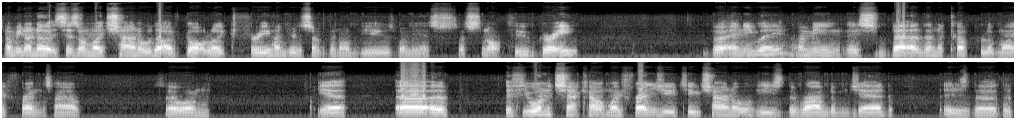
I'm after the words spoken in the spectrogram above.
I mean, I know it says on my channel that I've got like 300 something odd views, but I mean, it's, it's not too great. But anyway, I mean, it's better than a couple of my friends have. So, um, yeah. Uh, uh if you want to check out my friend's YouTube channel, he's the Random Jed. Is the the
